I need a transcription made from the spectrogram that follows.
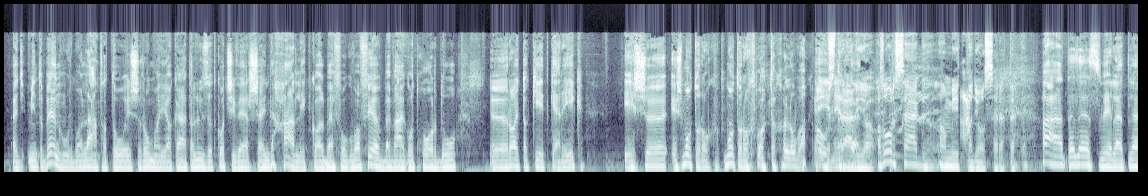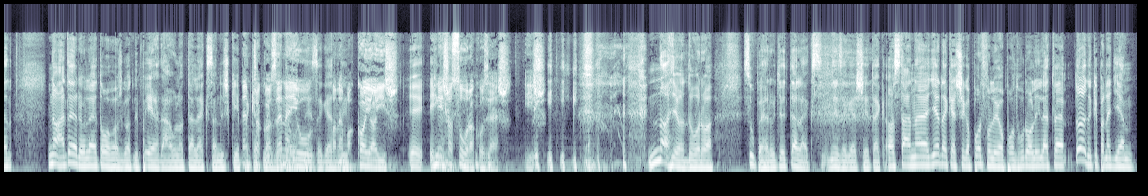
egy, mint a Ben Hurban látható és romaiak által űzött kocsi verseny, de hárlékkal befogva, félbevágott hordó, rajta két kerék, és, és motorok, motorok voltak a lovak. Ausztrália, érte? az ország, amit nagyon szeretek. Hát ez eszméletlen. Na hát erről lehet olvasgatni például a Telexen is képeket. Nem csak a zene jó, nézegetni. hanem a kaja is, é, és a szórakozás is. Nagyon durva. Szuper, úgyhogy Telex, nézegessétek. Aztán egy érdekesség a Portfolio.hu-ról, illetve tulajdonképpen egy ilyen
